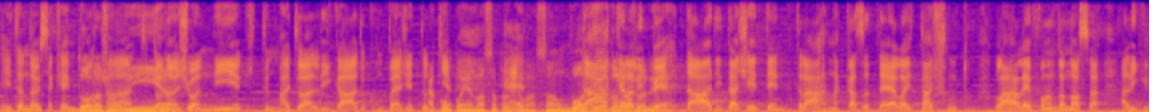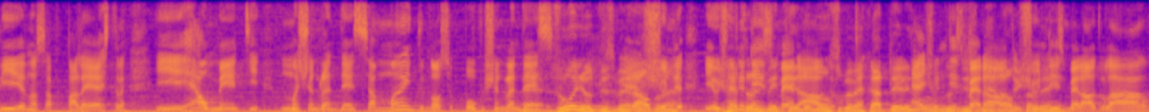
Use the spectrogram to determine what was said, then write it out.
Entendeu? Isso aqui é Dona importante. Joaninha. Dona Joaninha, que tem um rádio lá ligado, acompanha a gente todo dia. Acompanha a nossa programação. Bom dá dia, Dona aquela Joaninha. liberdade da gente entrar na casa dela e estar tá junto lá, levando a nossa alegria, a nossa palestra. E realmente, uma xangrandense, a mãe do nosso povo É, xangrandense. Júnior de Esmeraldo, É, Júnior- né? e o Júnior de Esmeraldo. no supermercado dele. É Júnior de Esmeraldo. Júnior de também. Esmeraldo lá,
